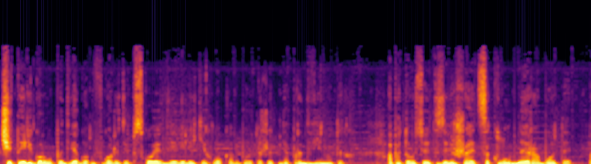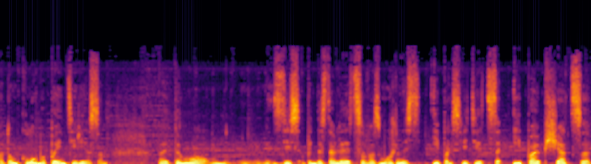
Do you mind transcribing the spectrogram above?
четыре группы, две в городе Пскове, две в Великих Луках будут жить для продвинутых. А потом все это завершается клубной работой, потом клубы по интересам. Поэтому здесь предоставляется возможность и просветиться, и пообщаться,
